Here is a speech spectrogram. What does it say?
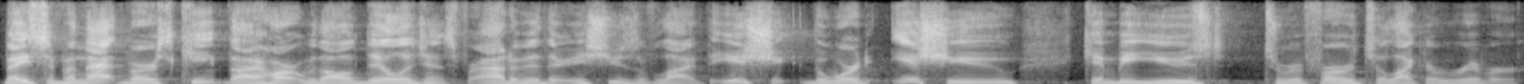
Based upon that verse, keep thy heart with all diligence, for out of it are issues of life. The, issue, the word issue can be used to refer to like a river.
